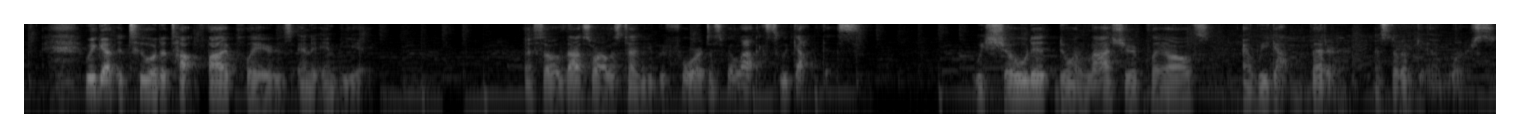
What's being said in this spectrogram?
we got the two of the top five players in the NBA. And so that's why I was telling you before just relax. We got this. We showed it during last year playoffs, and we got better instead of getting worse.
